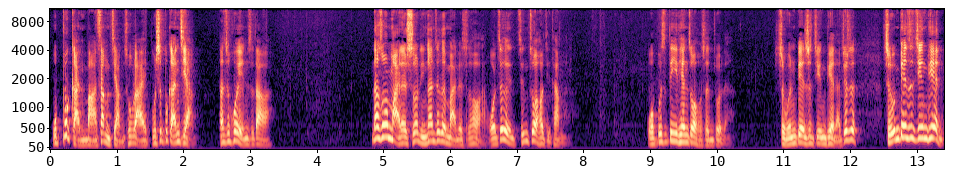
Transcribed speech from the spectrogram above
我不敢马上讲出来，不是不敢讲，但是会员知道啊。那时候买的时候，你看这个买的时候啊，我这个已经做好几趟了。我不是第一天做深圳的，指纹辨识晶片的，就是指纹辨识晶片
